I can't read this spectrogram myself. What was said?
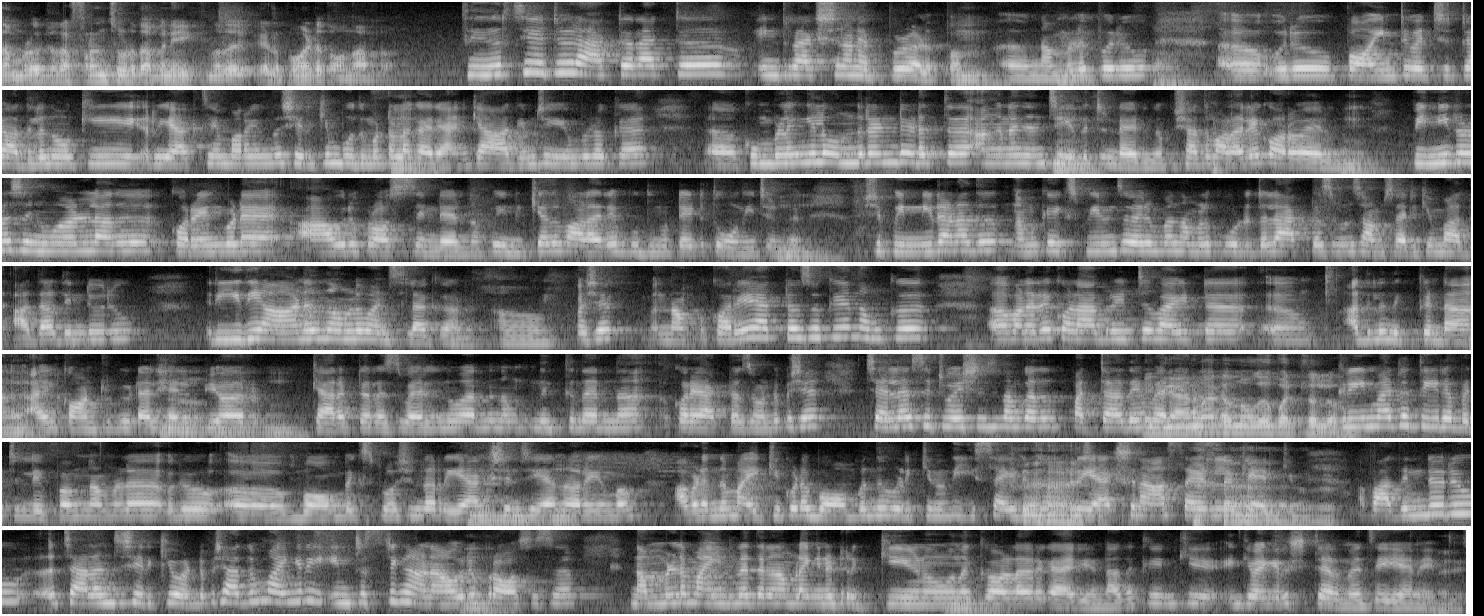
നമ്മളൊരു റെഫറൻസ് കൊടുത്ത് അഭിനയിക്കുന്നത് എളുപ്പമായിട്ട് തോന്നാറുണ്ടോ? തീർച്ചയായിട്ടും ഒരു ആക്ടർ ആക്ടർ ഇന്ററാക്ഷൻ ആണ് എപ്പോഴും എളുപ്പം. നമ്മളിപ്പോൾ നമ്മളിപ്പോ ഒരു ഒരു പോയിന്റ് വെച്ചിട്ട് അതിൽ നോക്കി റിയാക്ട് ചെയ്യാൻ പറയുന്നത് ശരിക്കും ബുദ്ധിമുട്ടുള്ള കാര്യമാണ്. എനിക്ക് ആദ്യം ചെയ്യുമ്പോഴൊക്കെ കുമ്പളെങ്കിൽ ഒന്ന് രണ്ടിടത്ത് അങ്ങനെ ഞാൻ ചെയ്തിട്ടുണ്ടായിരുന്നു. പക്ഷെ അത് വളരെ കുറവായിരുന്നു. പിന്നീടുള്ള സിനിമകളിൽ അത് കുറേയും കൂടെ ആ ഒരു പ്രോസസ്സ് ഉണ്ടായിരുന്നു അപ്പോൾ എനിക്കത് വളരെ ബുദ്ധിമുട്ടായിട്ട് തോന്നിയിട്ടുണ്ട്. പക്ഷെ പിന്നീടാണ് അത് നമുക്ക് എക്സ്പീരിയൻസ് വരുമ്പോൾ നമ്മൾ കൂടുതൽ ആക്ടേഴ്സിനോട് സംസാരിക്കുമ്പോൾ അത് അത് അതിന്റെ ഒരു രീതിയാണ് നമ്മൾ മനസ്സിലാക്കുകയാണ്. പക്ഷെ കുറേ ആക്ടേഴ്സൊക്കെ നമുക്ക് വളരെ കൊളാബറേറ്റീവായിട്ട് അതിൽ നിൽക്കണ്ട. I will contribute I help your character as well എന്ന് പറഞ്ഞ് നിൽക്കുന്ന കുറേ ആക്ടേഴ്സ് ഉണ്ട്. പക്ഷെ ചില സിറ്റുവേഷൻസ് നമുക്കത് പറ്റാതെയും വരാറുണ്ട്. ഗ്രീൻ മാറ്റർ തീരെ പറ്റില്ല. ഇപ്പം നമ്മൾ ഒരു ബോംബ് എക്സ്പ്ലോഷന്റെ റിയാക്ഷൻ ചെയ്യാന്ന് പറയുമ്പം അവിടെ നിന്ന് മൈക്കിൽ കൂടെ ബോംബ് എന്ന് വിളിക്കുന്നത് ഈ സൈഡിൽ നിന്ന് റിയാക്ഷൻ ആ സൈഡിലൊക്കെ ആയിരിക്കും. അപ്പൊ അതിന്റെ ഒരു ചലഞ്ച് ശരിക്കും ഉണ്ട്. പക്ഷെ അതും ഭയങ്കര ഇൻട്രസ്റ്റിംഗ് ആണ്. ആ ഒരു പ്രോസസ്സ് നമ്മളുടെ മൈൻഡിനെ തന്നെ നമ്മൾ എങ്ങനെ ട്രിക്ക് ചെയ്യണോ എന്നൊക്കെ ഉള്ള ഒരു കാര്യമുണ്ട്. അതൊക്കെ എനിക്ക് എനിക്ക് ഭയങ്കര ഇഷ്ടമായിരുന്നു ചെയ്യാനായിട്ട്.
